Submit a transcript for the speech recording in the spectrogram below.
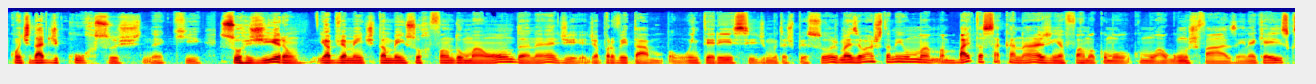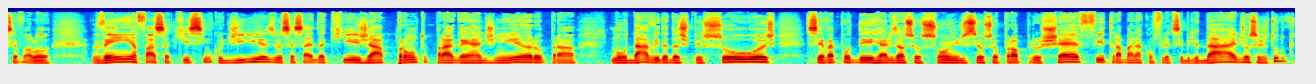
quantidade de cursos né, que surgiram, e obviamente também surfando uma onda né, de, de aproveitar o interesse de muitas pessoas, mas eu acho também uma, uma baita sacanagem a forma como, como alguns fazem, né? Que é isso que você falou. Venha, faça aqui cinco dias e você sai daqui já pronto para ganhar dinheiro, para mudar a vida das pessoas. Você vai poder realizar o seu sonho de ser o seu próprio chefe, trabalhar com flexibilidade, ou seja, tudo que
